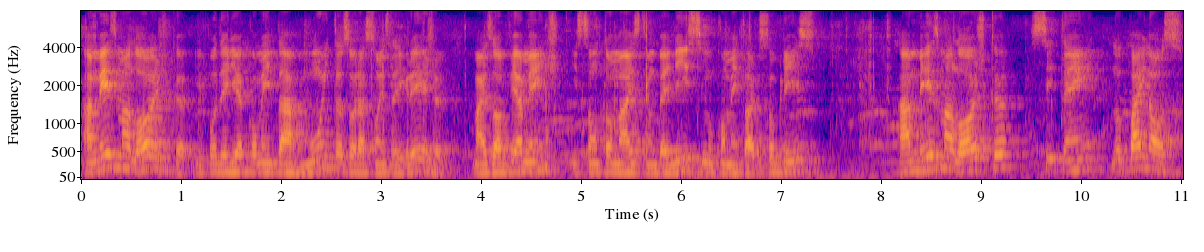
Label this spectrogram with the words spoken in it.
A mesma lógica, e poderia comentar muitas orações da igreja, mas obviamente, e São Tomás tem um belíssimo comentário sobre isso, a mesma lógica se tem no Pai Nosso.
